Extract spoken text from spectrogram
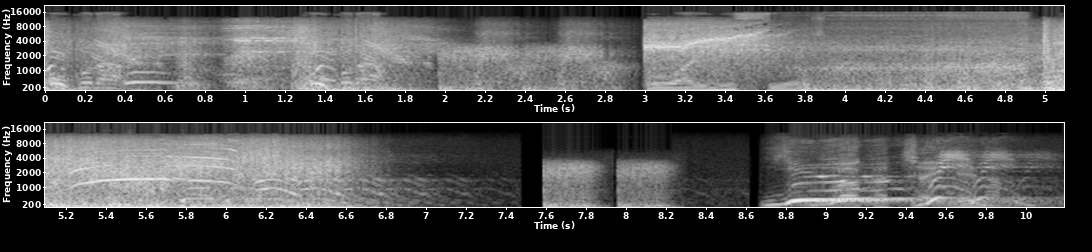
ここだ。ここだ。終わりにしよう。You win!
